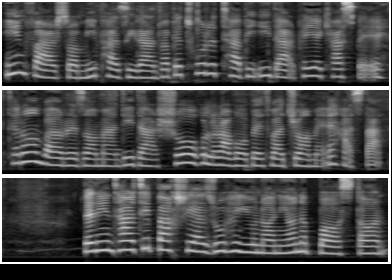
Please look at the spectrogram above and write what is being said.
این فرض را میپذیرند و به طور طبیعی در پی کسب احترام و رضامندی در شغل، روابط و جامعه هستند. بدین ترتیب بخشی از روح یونانیان باستان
